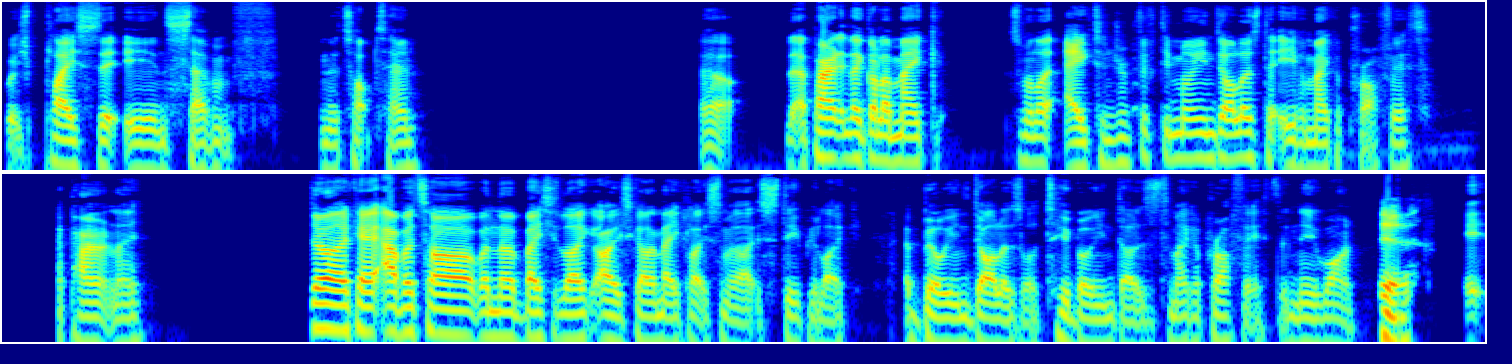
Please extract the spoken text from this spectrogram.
which places it in seventh in the top ten. Uh, apparently, they've got to make something like eight hundred fifty million dollars to even make a profit. Apparently, they're like, okay, Avatar when they're basically like, oh, he's got to make like something like stupid, like a billion dollars or two billion dollars to make a profit. The new one, Yeah. It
